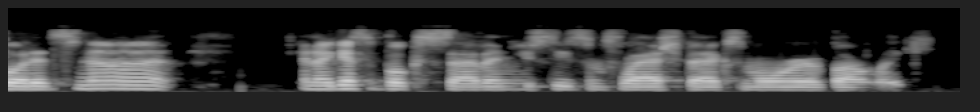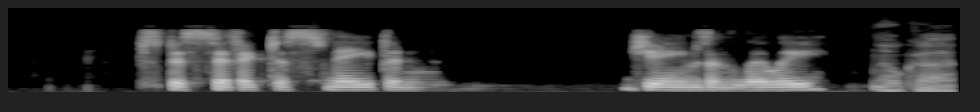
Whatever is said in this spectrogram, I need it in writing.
but it's not. And I guess book seven, you see some flashbacks more about like specific to Snape and James and Lily. Okay.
